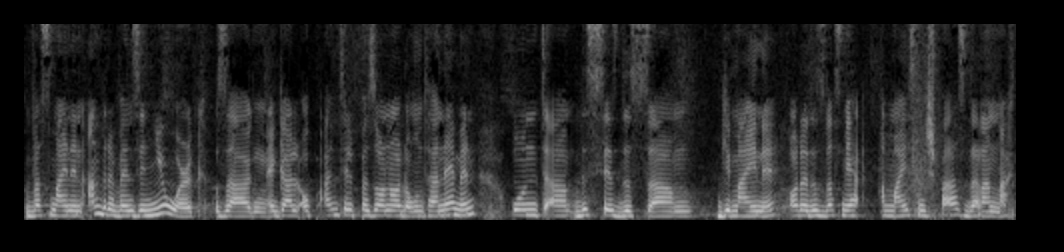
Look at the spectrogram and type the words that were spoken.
was meinen andere, wenn sie New Work sagen, egal ob Einzelpersonen oder Unternehmen. Und äh, das ist jetzt das ähm, Gemeine oder das, was mir am meisten Spaß daran macht.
